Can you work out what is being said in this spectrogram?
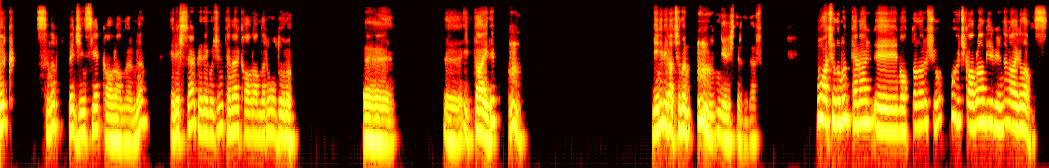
ırk, sınıf ve cinsiyet kavramlarının eleştirel pedagojinin temel kavramları olduğunu e, e, iddia edip yeni bir açılım geliştirdiler. Bu açılımın temel e, noktaları şu, bu üç kavram birbirinden ayrılamaz.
